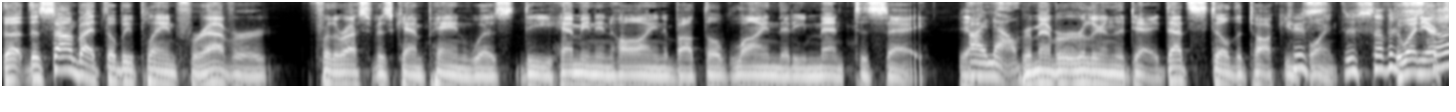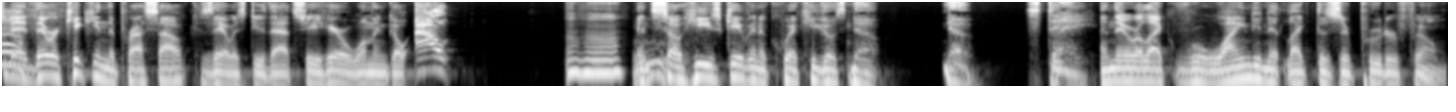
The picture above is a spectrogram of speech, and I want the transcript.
The the soundbite they'll be playing forever for the rest of his campaign was the hemming and hawing about the line that he meant to say. Yeah. I know. Remember earlier in the day, that's still the talking There's- point. there's other the one yesterday, they were kicking the press out because they always do that. So you hear a woman go out, mm-hmm. and so he's giving a quick. He goes, "No, no, Stay. and they were like rewinding it like the Zapruder film.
